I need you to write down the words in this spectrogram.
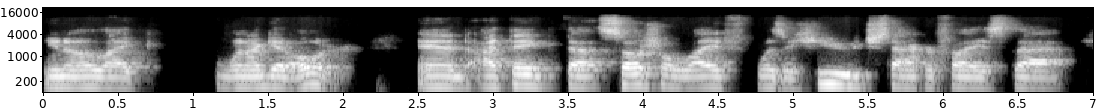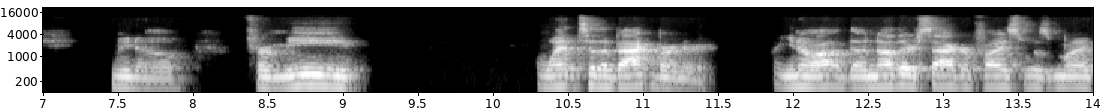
you know, like when I get older. And I think that social life was a huge sacrifice that, you know, for me went to the back burner. You know, another sacrifice was my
